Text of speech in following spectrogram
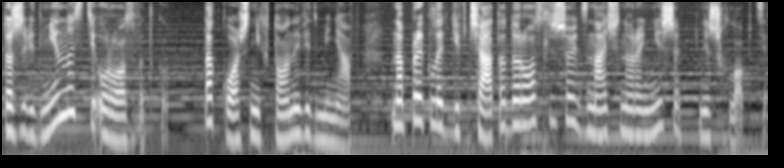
тож відмінності у розвитку також ніхто не відміняв. Наприклад, дівчата дорослішають значно раніше, ніж хлопці.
